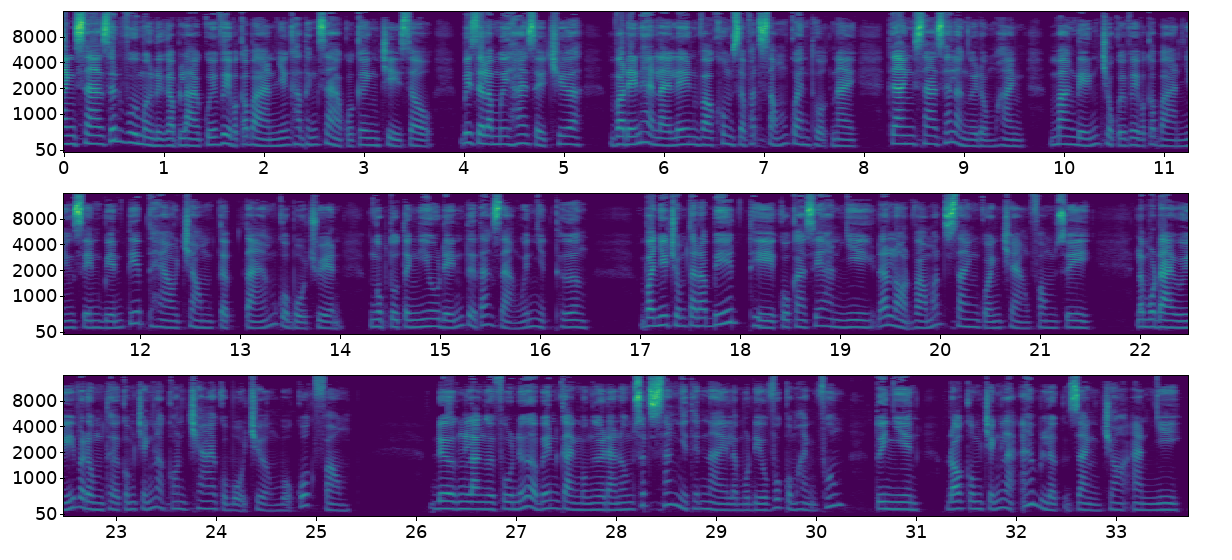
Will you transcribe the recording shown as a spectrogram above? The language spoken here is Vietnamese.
Anh Sa rất vui mừng được gặp lại quý vị và các bạn, những khán thính giả của kênh Chỉ Sầu. Bây giờ là 12 giờ trưa và đến hẹn lại lên vào khung giờ phát sóng quen thuộc này, thì anh Sa sẽ là người đồng hành mang đến cho quý vị và các bạn những diễn biến tiếp theo trong tập 8 của bộ truyện Ngục tù tình yêu đến từ tác giả Nguyễn Nhật Thương. Và như chúng ta đã biết, thì cô ca sĩ Hàn Nhi đã lọt vào mắt xanh của anh chàng Phong Duy, là một đại úy và đồng thời cũng chính là con trai của Bộ trưởng Bộ Quốc phòng. Được là người phụ nữ ở bên cạnh một người đàn ông xuất sắc như thế này là một điều vô cùng hạnh phúc. Tuy nhiên, đó cũng chính là áp lực dành cho An Nhi.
